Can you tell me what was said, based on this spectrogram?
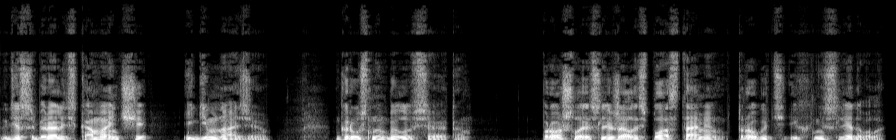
где собирались команчи, и гимназию. Грустно было все это. Прошлое слежалось пластами, трогать их не следовало.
